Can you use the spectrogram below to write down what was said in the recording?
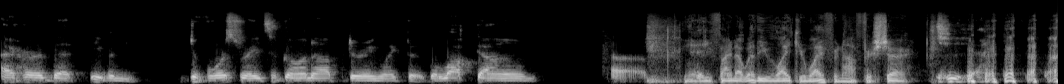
I heard that even divorce rates have gone up during like the, the lockdown. Uh, Yeah. You find out whether you like your wife or not for sure. yeah.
